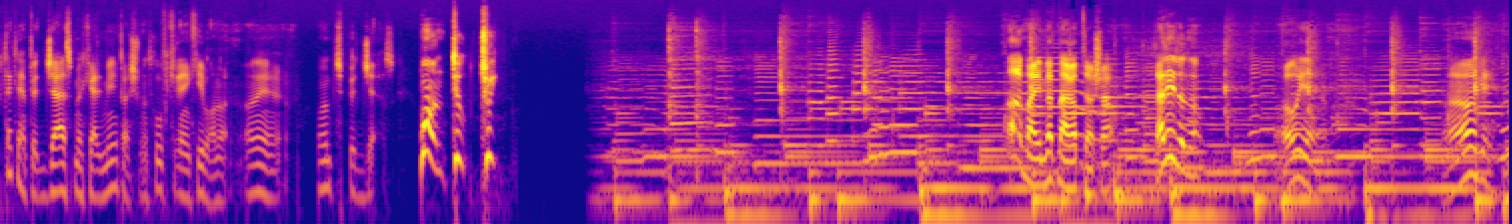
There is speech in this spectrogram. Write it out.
Peut-être un peu de jazz me calmer parce que je me trouve craqué. On, a, un petit peu de jazz. One, two, three. Ah, ben, ils mettent ma robe de char. Salut, Dodo. Oh, yeah. OK.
